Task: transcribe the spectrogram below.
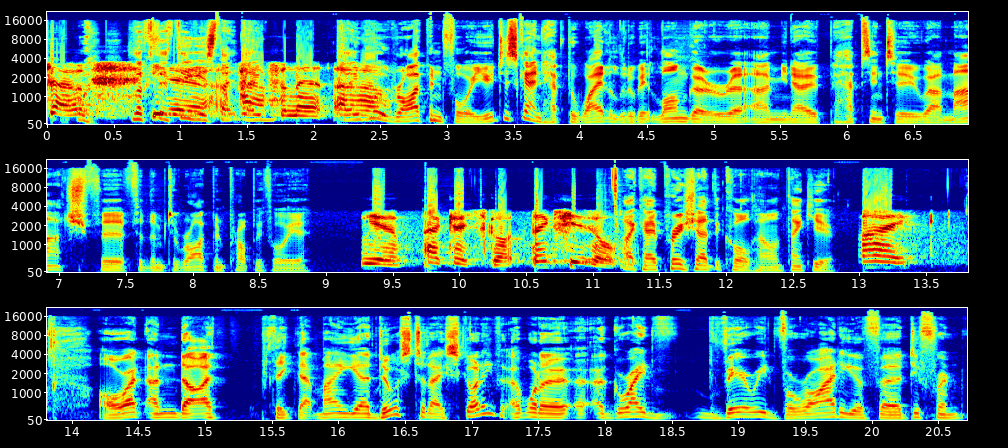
So, Look, the yeah, thing is, they, apart they, from that, they uh, will ripen for you. You're just going to have to wait a little bit longer, uh, um, you know, perhaps into uh, March for, for them to ripen properly for you. Yeah, okay, Scott. Thanks for your help. Okay, appreciate the call, Helen. Thank you. Bye. All right, and I think that may uh, do us today, Scotty. Uh, what a, a great, varied variety of uh, different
